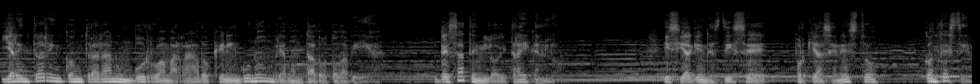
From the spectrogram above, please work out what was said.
y al entrar encontrarán un burro amarrado que ningún hombre ha montado todavía. Desátenlo y tráiganlo. Y si alguien les dice, ¿por qué hacen esto? Contesten,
